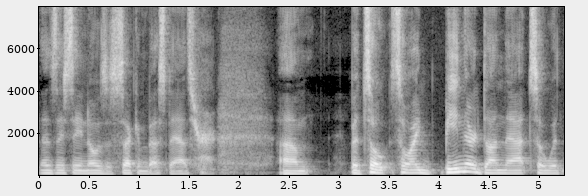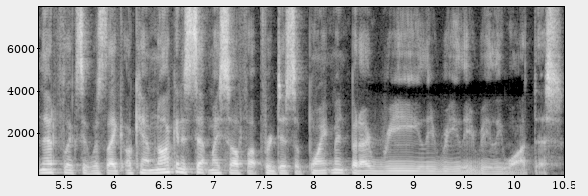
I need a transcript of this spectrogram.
as they say, no is the second best answer. Um, but so, so I'd been there, done that. So with Netflix, it was like, okay, I'm not going to set myself up for disappointment, but I really, really, really want this.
